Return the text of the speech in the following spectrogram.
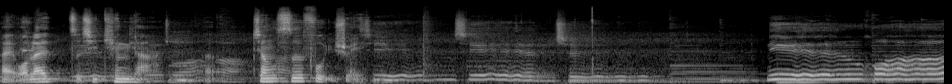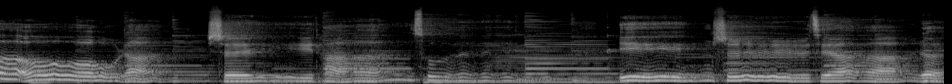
哎，我们来仔细听一下，呃，《相思赋予谁》。年华偶然，谁弹碎？应是佳人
